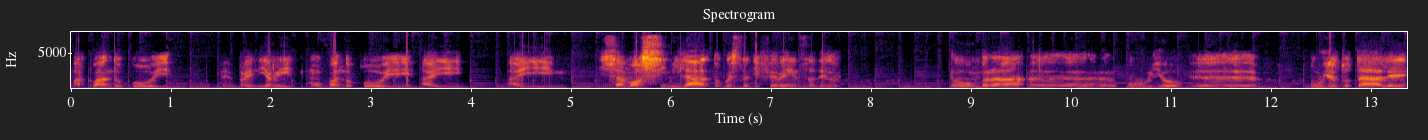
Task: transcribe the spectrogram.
ma quando poi eh, prendi il ritmo, quando poi hai, hai diciamo, assimilato questa differenza del ombra, eh, buio, eh, buio totale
